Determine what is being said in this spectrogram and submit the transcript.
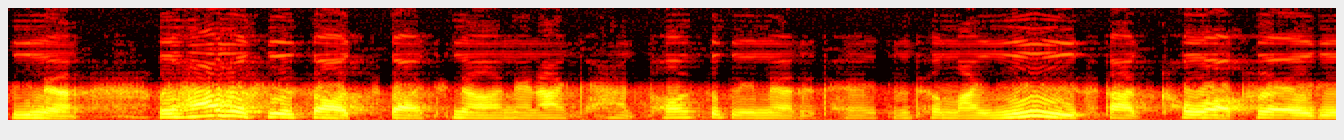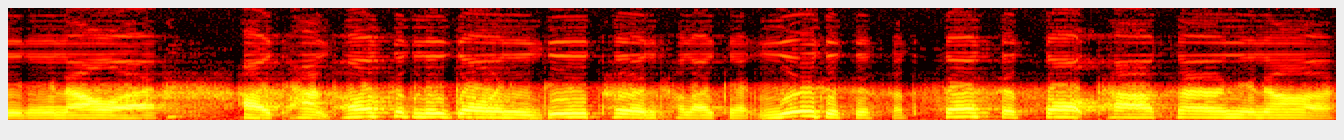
You know, we have a few thoughts about, you know, I mean, I can't possibly meditate until my knees start cooperating, you know, I, I can't possibly go any deeper until I get rid of this obsessive thought pattern, you know.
